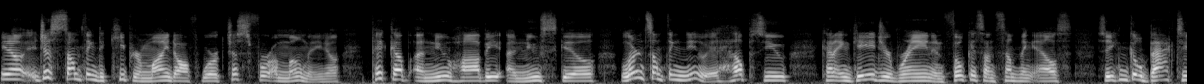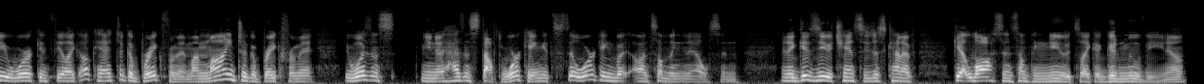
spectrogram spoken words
you know, just something to keep your mind off work just for a moment. You know, pick up a new hobby, a new skill, learn something new. It helps you kind of engage your brain and focus on something else so you can go back to your work and feel like, okay, I took a break from it. My mind took a break from it. It wasn't you know, it hasn't stopped working. It's still working, but on something else. And, and it gives you a chance to just kind of get lost in something new. It's like a good movie, you know?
